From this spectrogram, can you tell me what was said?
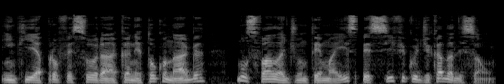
em que a professora Akane Tokunaga nos fala de um tema específico de cada lição.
